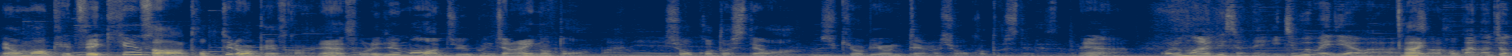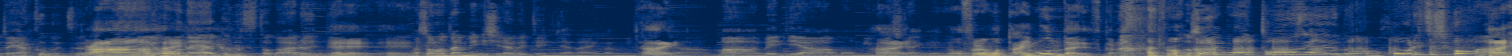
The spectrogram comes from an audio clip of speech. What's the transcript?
いやまあ血液検査取ってるわけですからね。それでまあ十分じゃないのと。ま証拠としては酒気帯び運転の証拠としてですよね。これもあれですよね。一部メディアは、はい。その他のちょっと薬物違法なはいはい。はい薬物とかあるんじゃ、ええええ。まあ、そのために調べてんじゃないかみたいな、はい。まあメディアも見まはい。したけ、ど、もうそれも大問題ですから。それも当然あの法律上は、はい。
